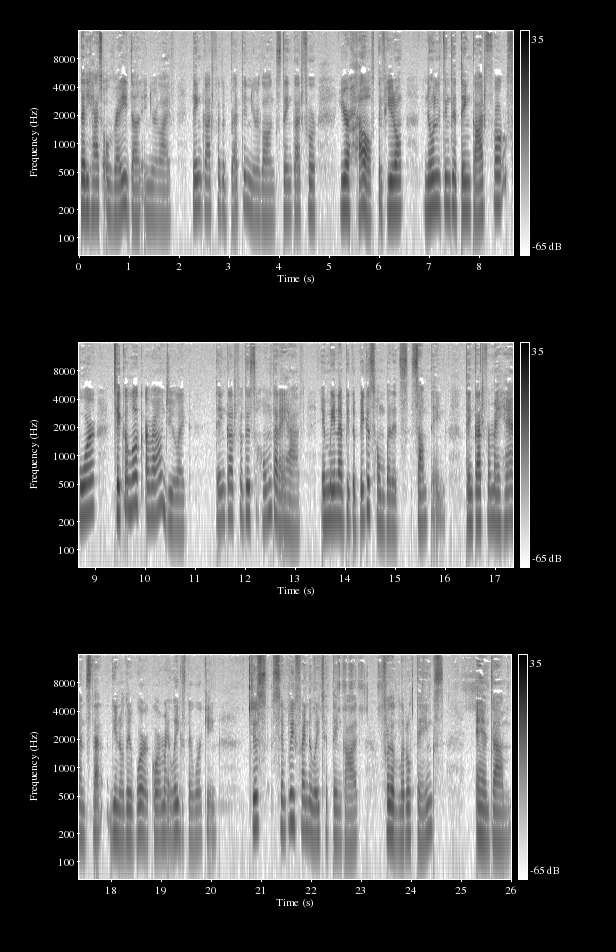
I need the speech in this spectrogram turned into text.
that He has already done in your life. Thank God for the breath in your lungs. Thank God for your health. If you don't know anything to thank God for, for take a look around you. Like, thank God for this home that I have. It may not be the biggest home, but it's something. Thank God for my hands that, you know, they work or my legs they're working. just simply find a way to thank God for the little things and um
